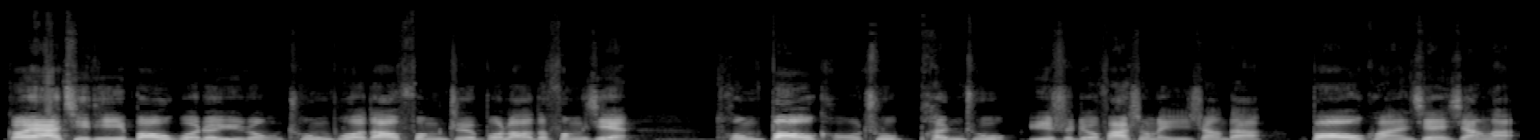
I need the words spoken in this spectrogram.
高压气体包裹着羽绒，冲破到缝制不牢的缝线，从爆口处喷出，于是就发生了以上的爆款现象了。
